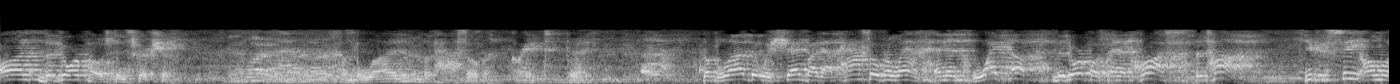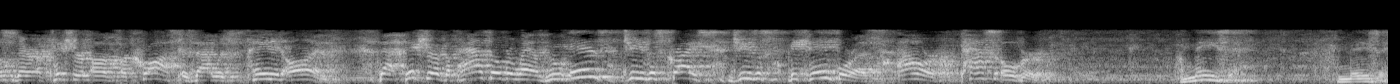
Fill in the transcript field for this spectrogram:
on the doorpost in Scripture? The blood of the Passover. Great. Good. The blood that was shed by that Passover lamb and then wiped up the doorpost and across the top you can see almost there a picture of a cross as that was painted on. That picture of the Passover lamb who is Jesus Christ. Jesus became for us our Passover. Amazing. Amazing.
